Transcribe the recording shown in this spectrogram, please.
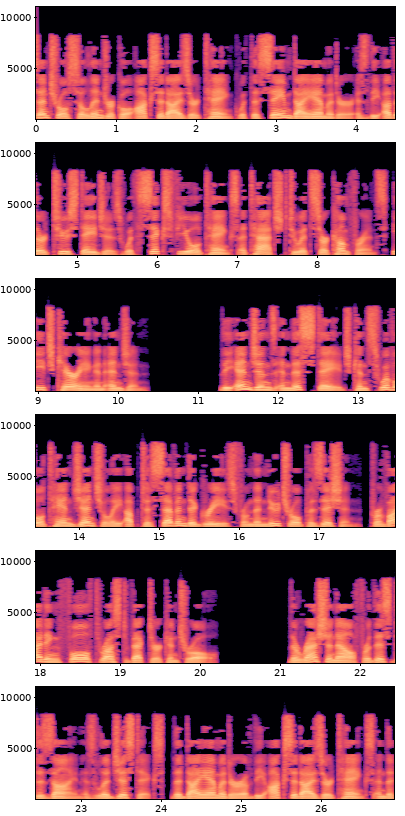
central cylindrical oxidizer tank with the same diameter as the other two stages with six fuel tanks attached to its circumference, each carrying an engine. The engines in this stage can swivel tangentially up to 7 degrees from the neutral position, providing full thrust vector control. The rationale for this design is logistics, the diameter of the oxidizer tanks and the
